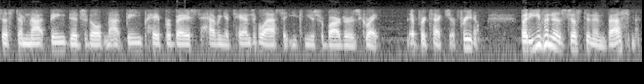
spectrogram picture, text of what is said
system, not being digital, not being paper based, having a tangible asset you can use for barter is great. It protects your freedom. But even as just an investment,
